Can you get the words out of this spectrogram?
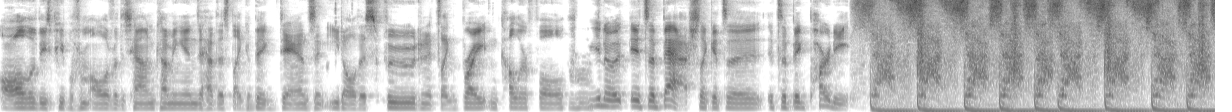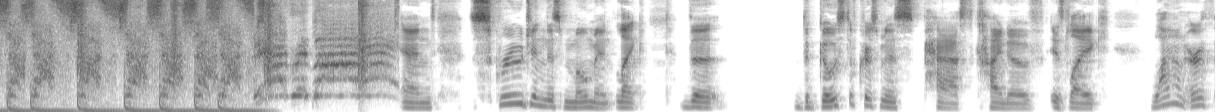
all of these people from all over the town coming in to have this like a big dance and eat all this food and it's like bright and colorful. Mhm. you know it- it's a bash. Like it's a it's a big party. And scrooge in this moment like the the ghost of christmas past kind of is like why on earth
